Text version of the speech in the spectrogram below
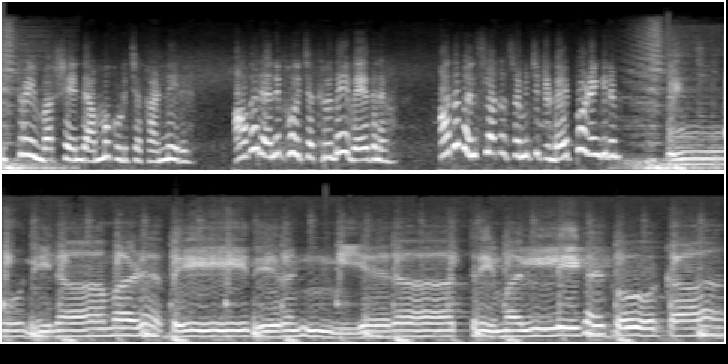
ഇത്രയും വർഷം എന്റെ അമ്മ കുടിച്ച കണ്ണീര് അവരനുഭവിച്ച ഹൃദയവേദന അത് മനസ്സിലാക്കാൻ ശ്രമിച്ചിട്ടുണ്ടോ എപ്പോഴെങ്കിലും? നിലാമഴ പെയ്തിറങ്ങിയ രാത്രി മല്ലികൾ കോർക്കാൻ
